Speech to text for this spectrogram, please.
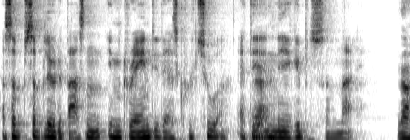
Og så, så blev det bare sådan ingrained i deres kultur, at det ja. at nikke betyder nej. Nå,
